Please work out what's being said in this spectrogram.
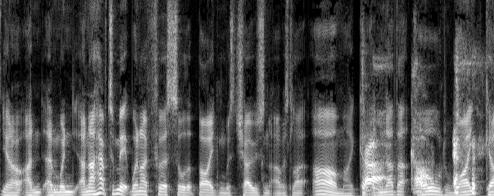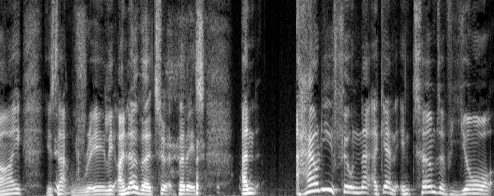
you know and, and when and I have to admit when I first saw that Biden was chosen I was like oh my god God, another God. old white guy is that really I know that but it's and how do you feel now again in terms of your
